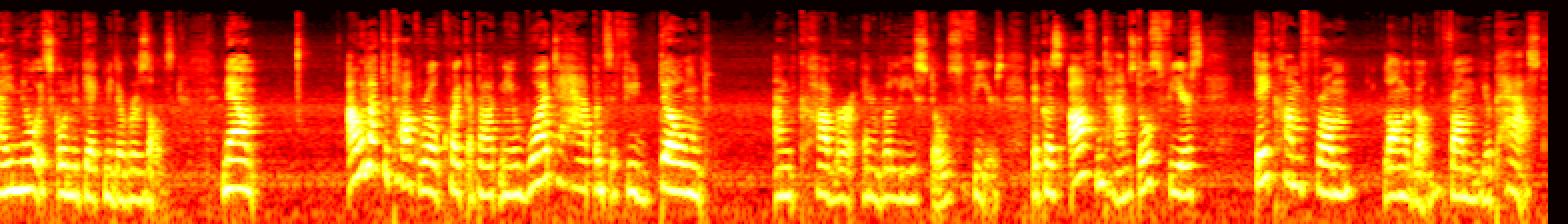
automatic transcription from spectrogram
I know it's going to get me the results. Now, I would like to talk real quick about you know, what happens if you don't uncover and release those fears because oftentimes those fears they come from long ago from your past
